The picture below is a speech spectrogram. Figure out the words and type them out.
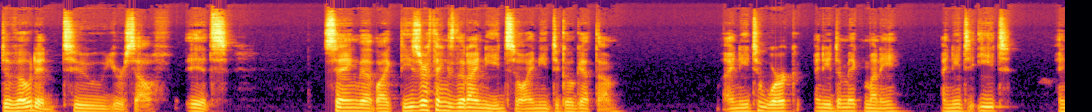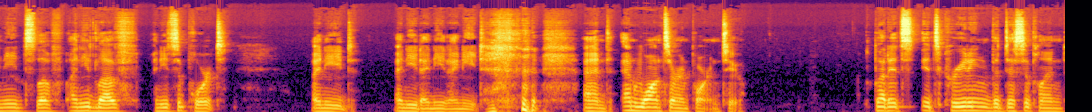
devoted to yourself. It's saying that like these are things that I need, so I need to go get them. I need to work, I need to make money, I need to eat, I need love, I need love, I need support. I need I need I need I need. and and wants are important too. But it's it's creating the discipline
